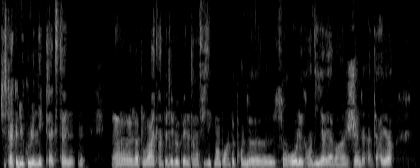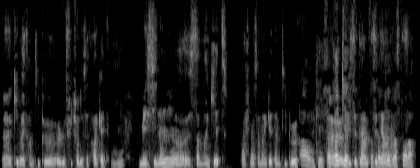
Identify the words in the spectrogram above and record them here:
J'espère que du coup le Nick Claxton euh, va pouvoir être un peu développé, notamment physiquement, pour un peu prendre euh, son rôle et grandir et avoir un jeune intérieur euh, qui va être un petit peu le futur de cette raquette. Mhm. Mais sinon, ça m'inquiète. Franchement, ça m'inquiète un petit peu. Ah, ok, ça t'inquiète. C'était un, ça t'inquiète à ce point-là.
